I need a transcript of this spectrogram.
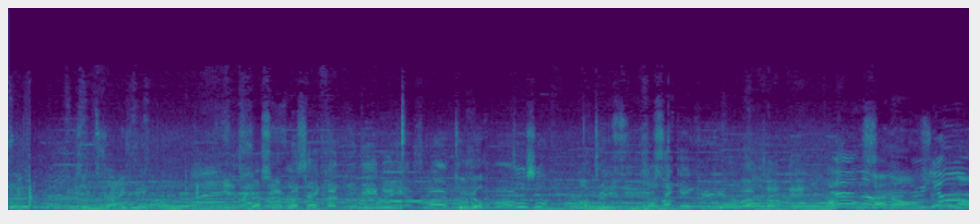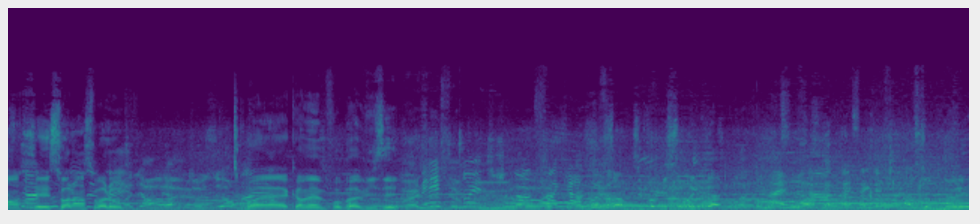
Il est toujours sur le Toujours. Toujours. En plus du sac avec le lion. Ah non, non, c'est soit l'un soit l'autre. On va dire vers 2h. Ouais, quand même, faut pas viser. Mais sinon, il y a toujours un traqueur un peu C'est un petit peu mis sur les a Ouais, gâche. à somnoler.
